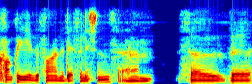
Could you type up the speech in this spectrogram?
concretely define the definitions. Um, so the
